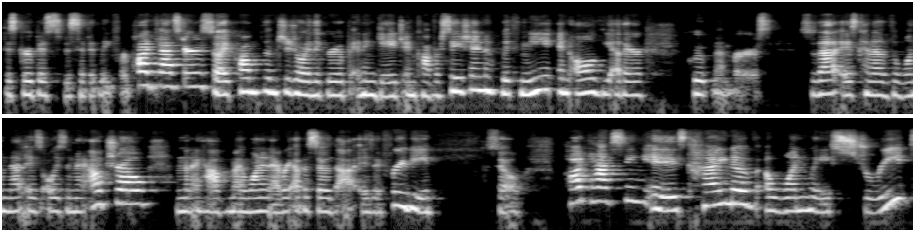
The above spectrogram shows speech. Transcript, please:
This group is specifically for podcasters, so I prompt them to join the group and engage in conversation with me and all of the other group members. So that is kind of the one that is always in my outro. And then I have my one in every episode that is a freebie. So podcasting is kind of a one way street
